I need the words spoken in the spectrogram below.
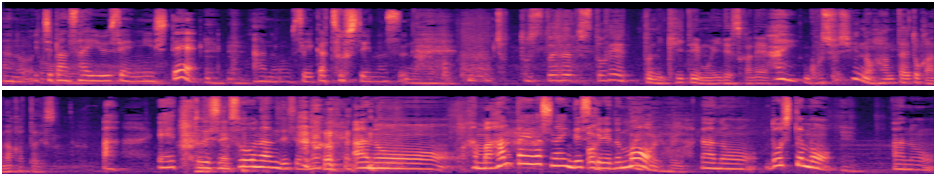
あの一番最優先にしてええあの生活をしています。ちょっとストレストレートに聞いてもいいですかね、はい。ご主人の反対とかはなかったですか？あえーっとですねそうなんですよね。あのはまあ反対はしないんですけれども、はいはいはい。はいあのどうしてもええ。あの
